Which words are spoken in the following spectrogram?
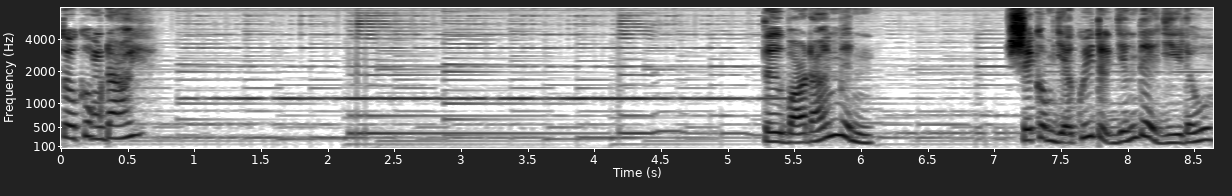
Tôi không đói. Từ bỏ đói mình, sẽ không giải quyết được vấn đề gì đâu.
